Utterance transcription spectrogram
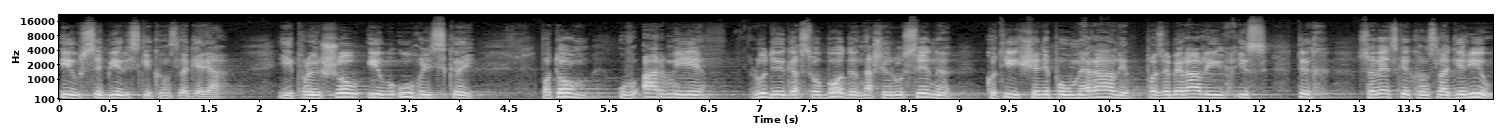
і в Сибірські концлагеря. І пройшов і в Угольський. Потім в армії Людвіга Свободи наші русини, котрі ще не повмирали, позабирали їх із тих совєтських концлагерів.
